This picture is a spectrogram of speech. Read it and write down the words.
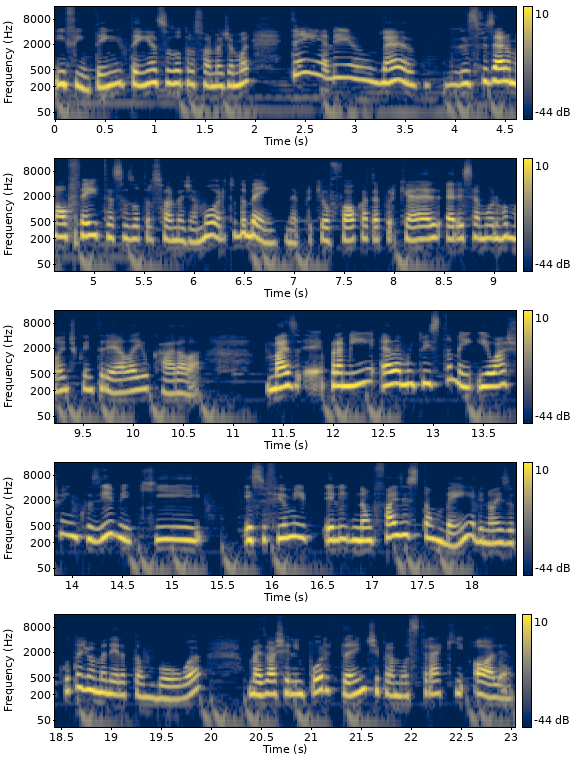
enfim, tem, tem essas outras formas de amor. Tem ali, né, eles fizeram mal feito essas outras formas de amor, tudo bem, né, porque o foco até porque era era esse amor romântico entre ela e o cara lá. Mas é, pra mim ela é muito isso também. E eu acho inclusive que esse filme, ele não faz isso tão bem, ele não executa de uma maneira tão boa, mas eu acho ele importante pra mostrar que, olha,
